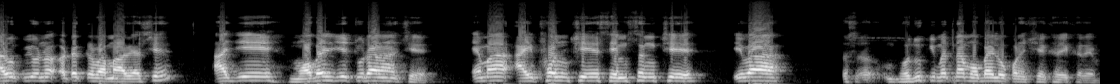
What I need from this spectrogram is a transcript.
આરોપીઓને અટક કરવામાં આવ્યા છે. આ જે મોબાઈલ જે ચોરાણા છે, એમાં આઈફોન છે, સેમસંગ છે, એવા વધુ કિંમતના મોબાઈલો પણ છે ખરેખર એમ.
